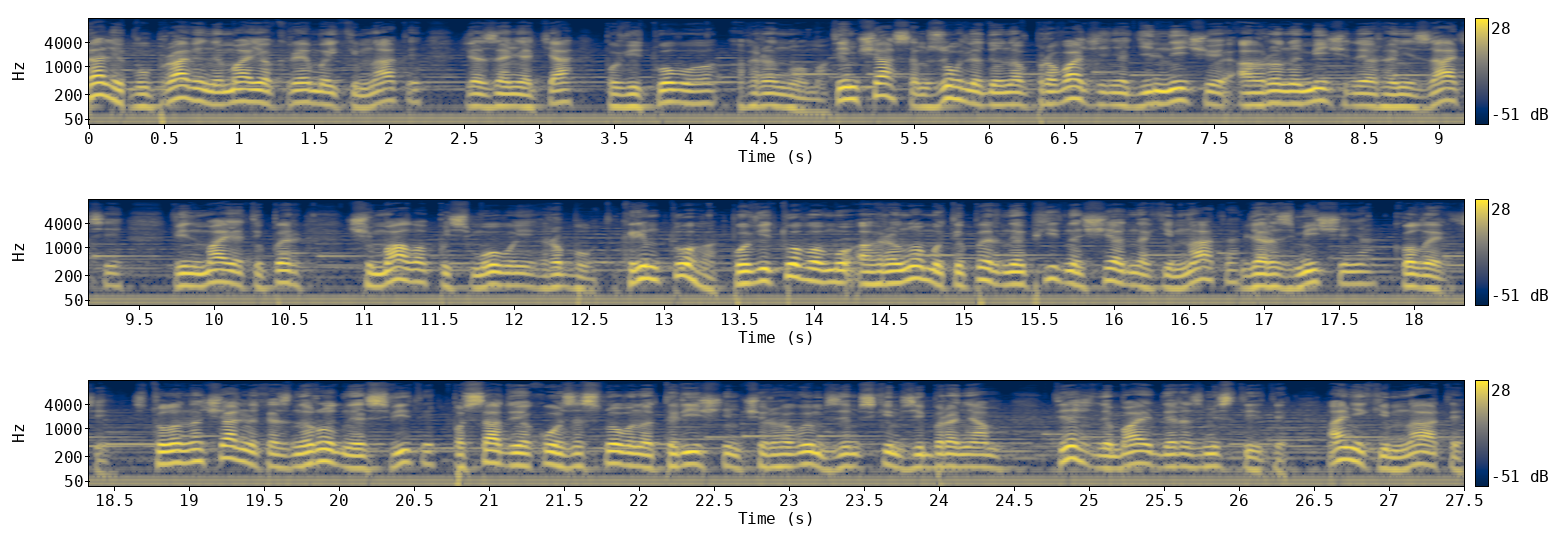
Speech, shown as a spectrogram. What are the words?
Далі в управі немає окремої кімнати для заняття повітового агронома. Тим часом, з огляду на впровадження дільничої агрономічної організації, він має тепер чимало письмової роботи. Крім того, повітовому агроному тепер необхідна ще одна кімната для розміщення колекцій. Столоначальника з народної освіти, посаду якого засновано торічнім черговим земським зібранням, теж немає де розмістити ані кімнати,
